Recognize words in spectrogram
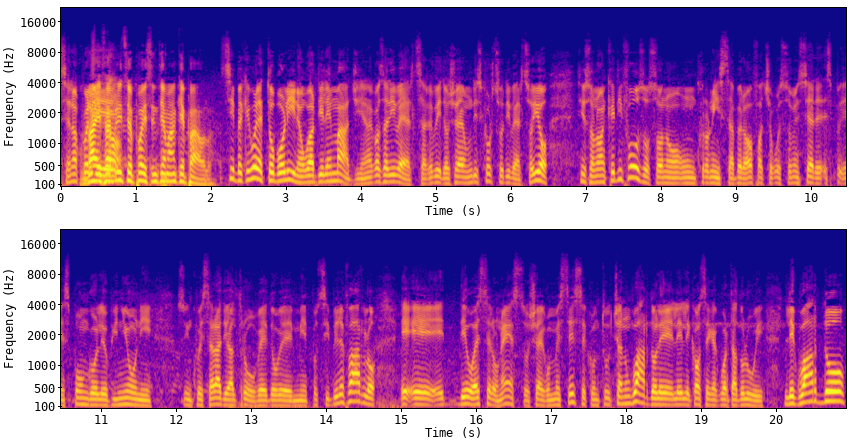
Se no quelli... Vai, Fabrizio, e poi sentiamo anche Paolo. Sì, perché quello è Topolino, guardi le immagini, è una cosa diversa, capito? Cioè è un discorso diverso. Io sì, sono anche tifoso, sono un cronista, però faccio questo mestiere, esp- espongo le opinioni in questa radio e altrove dove mi è possibile farlo e, e- e devo essere onesto, cioè con me stesso e con tutti. Cioè non guardo le, le- le cose che ha guardato lui, le guardo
